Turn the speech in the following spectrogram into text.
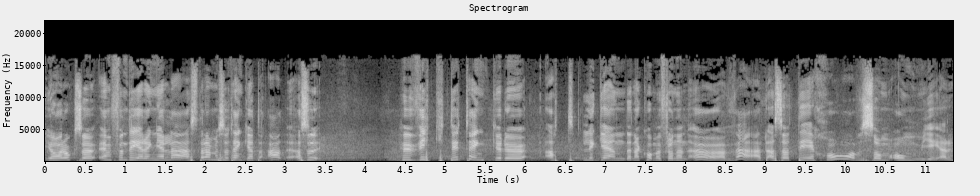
jag har också en fundering när jag läste det men så tänker jag att all, alltså, hur viktigt tänker du att legenderna kommer från en övärld? Alltså att det är hav som omger?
